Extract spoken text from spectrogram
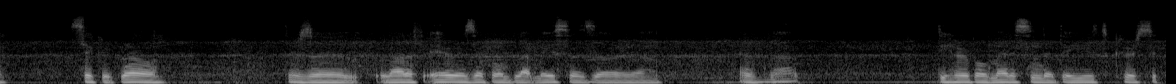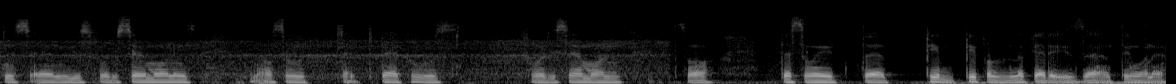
a sacred ground. There's a lot of areas up on Black Mesas are uh, have uh, the herbal medicine that they use to cure sickness and use for the ceremonies and also like tobaccos for the ceremony. So that's the way the pe- people look at it is uh, they want to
